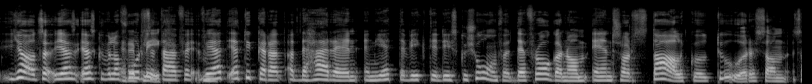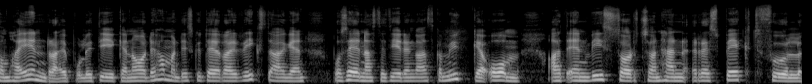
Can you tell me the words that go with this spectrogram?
Ja, alltså, jag, jag skulle vilja Replik. fortsätta här, för, för jag, jag tycker att, att det här är en, en jätteviktig diskussion, för det är frågan om en sorts talkultur som, som har ändrat i politiken, och det har man diskuterat i riksdagen på senaste tiden ganska mycket om, att en viss sorts sån här respektfull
